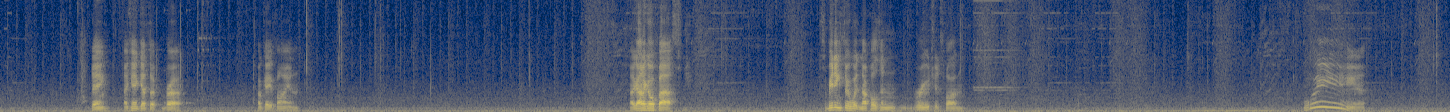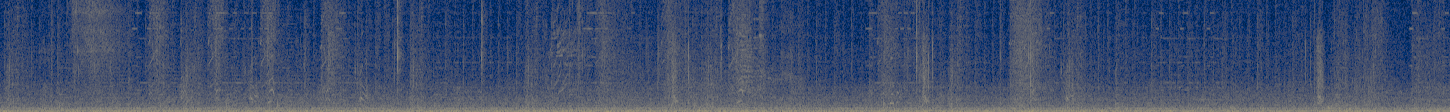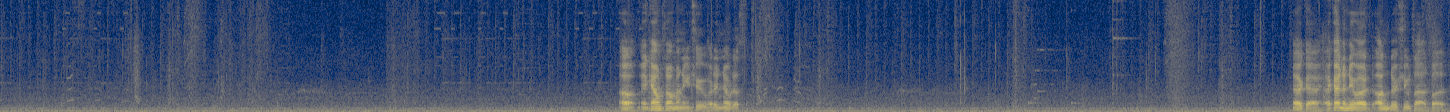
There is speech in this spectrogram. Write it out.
Dang, I can't get the... bruh. Okay, fine. I gotta go fast. Speeding through with Knuckles and Rouge is fun. Whee! It counts how many too. I didn't notice. Okay, I kind of knew I'd undershoot that, but...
